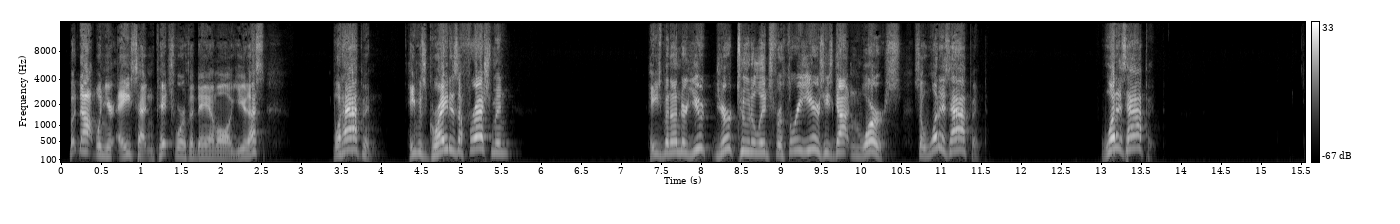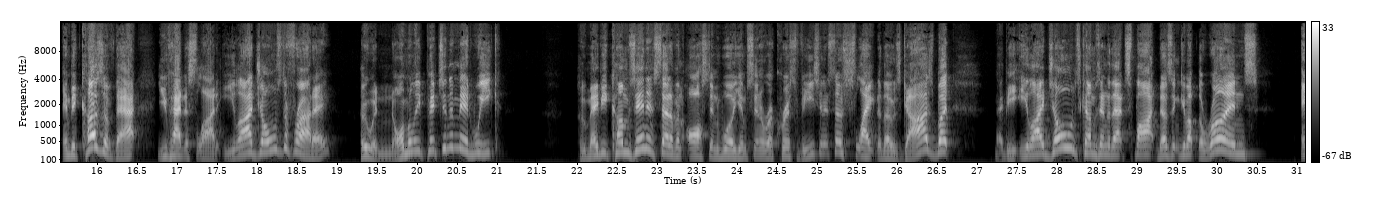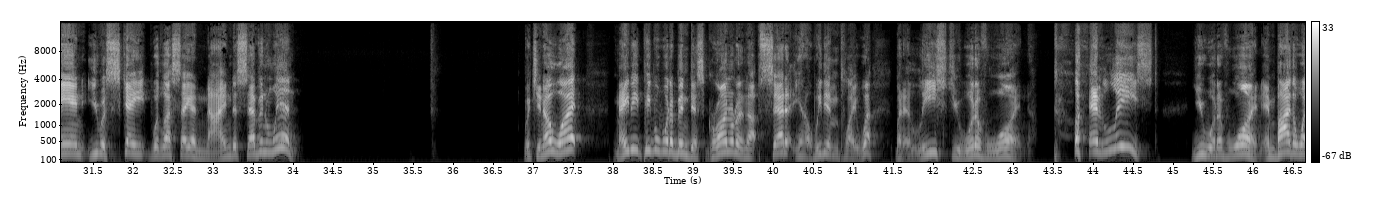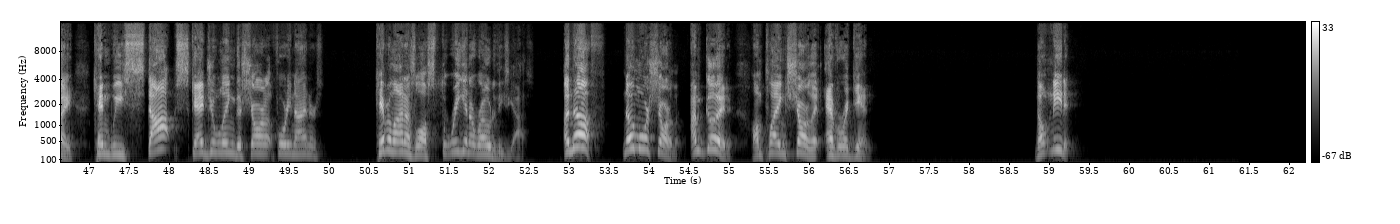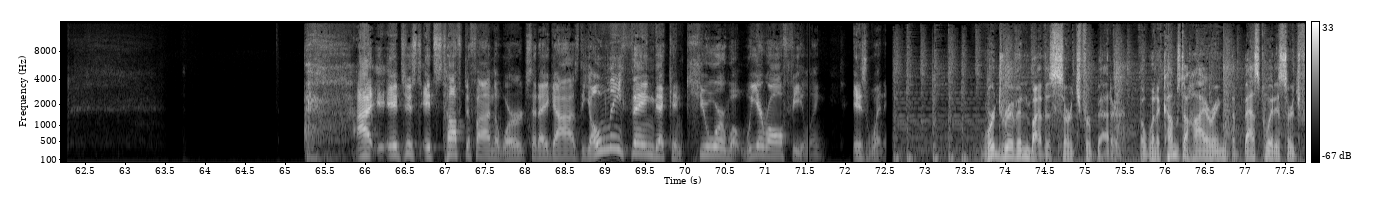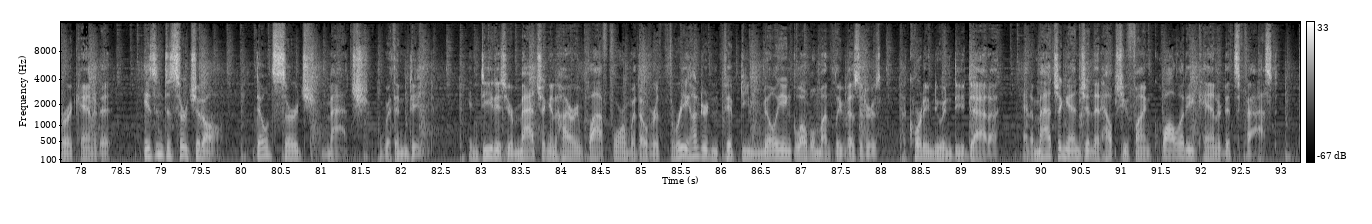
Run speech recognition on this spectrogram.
but not when your ace hadn't pitched worth a damn all year. That's what happened. He was great as a freshman. He's been under your, your tutelage for three years. He's gotten worse. So, what has happened? What has happened? And because of that, you've had to slide Eli Jones to Friday, who would normally pitch in the midweek, who maybe comes in instead of an Austin Williamson or a Chris Veach. And it's no slight to those guys, but maybe Eli Jones comes into that spot, doesn't give up the runs, and you escape with, let's say, a nine to seven win. But you know what? Maybe people would have been disgruntled and upset. You know, we didn't play well, but at least you would have won. at least you would have won. And by the way, can we stop scheduling the Charlotte 49ers? Carolina's lost three in a row to these guys. Enough. No more Charlotte. I'm good on playing Charlotte ever again. Don't need it. I it just it's tough to find the words today, guys. The only thing that can cure what we are all feeling is winning. We're driven by the search for better. But when it comes to hiring, the best way to search for a candidate isn't to search at all. Don't search, match with Indeed. Indeed is your matching and hiring platform with over 350 million global monthly visitors, according to Indeed data, and a matching engine that helps you find quality candidates fast.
